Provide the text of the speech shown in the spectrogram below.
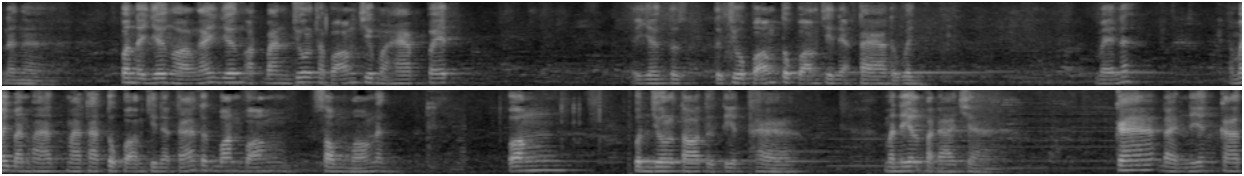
ហ្នឹងហើយប៉ុន្តែយើងរាល់ថ្ងៃយើងអត់បានយល់ថាព្រះអង្គជាមហាពេទ្យហើ យយើងទៅទៅជួបព្រះអង្គទុកព្រះអង្គជាអ្នកតាទៅវិញមែនណាអ្មេចបានថាថាទុកព្រះអង្គជាអ្នកតាទៅបន់ព្រះអង្គសុំហ្មងហ្នឹងព្រះអង្គពន្យល់តទៅទៀតថាមនាលបដាចាការដែលនាងកើត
